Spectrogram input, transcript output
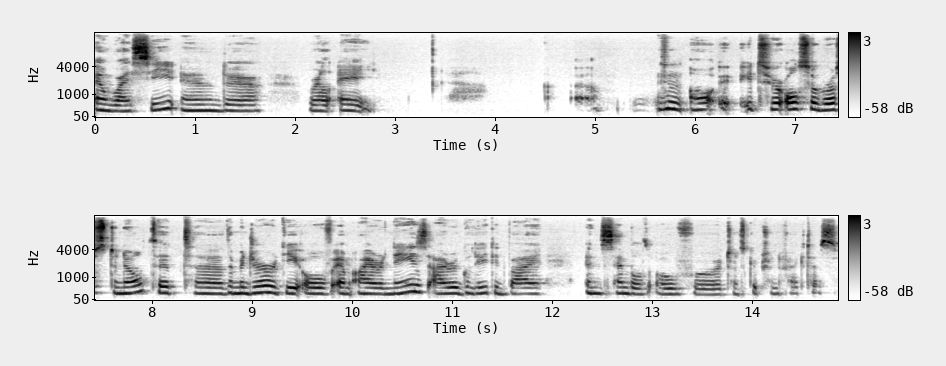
MYC, and uh, REL-A. Oh, it's also worth to note that uh, the majority of miRNAs are regulated by ensembles of uh, transcription factors.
